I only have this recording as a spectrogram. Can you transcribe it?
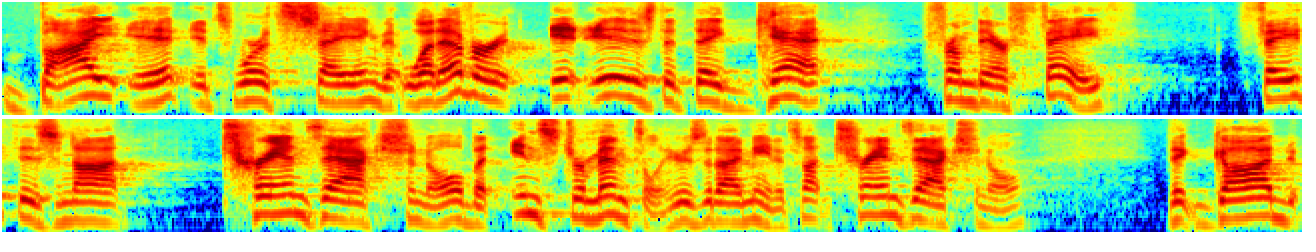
By it, it's worth saying that whatever it is that they get from their faith, faith is not transactional, but instrumental. Here's what I mean it's not transactional, that God,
